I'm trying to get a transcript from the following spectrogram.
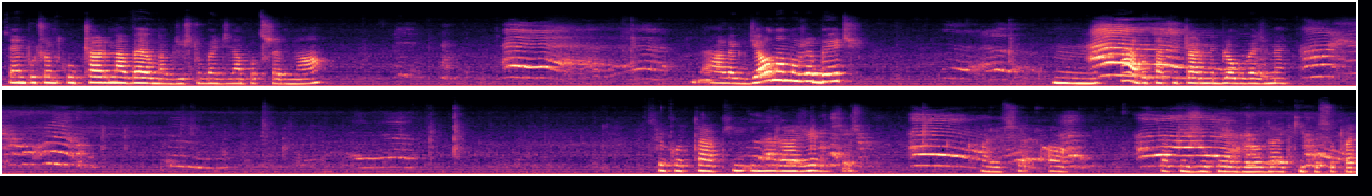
W samym początku czarna wełna gdzieś tu będzie nam potrzebna. Ale gdzie ona może być? Hmm. A, bo taki czarny blok wezmę. Tylko taki i na razie gdzieś. Słuchajcie, o. Taki żółty jak wygląda ekipy, super.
